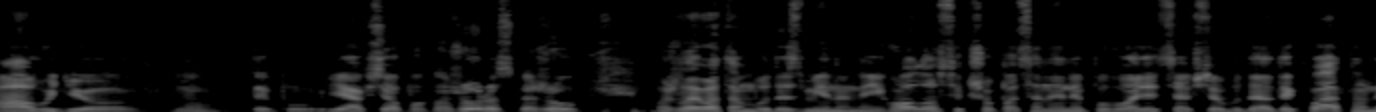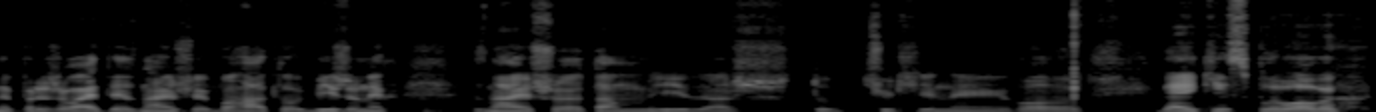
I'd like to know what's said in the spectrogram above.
аудіо. Ну, типу, я все покажу, розкажу. Можливо, там буде змінений голос, якщо пацани не погодяться, все буде адекватно, не переживайте. Я знаю, що є багато обіжених, знаю, що там і аж тут чуть ли не го- деякі з впливових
